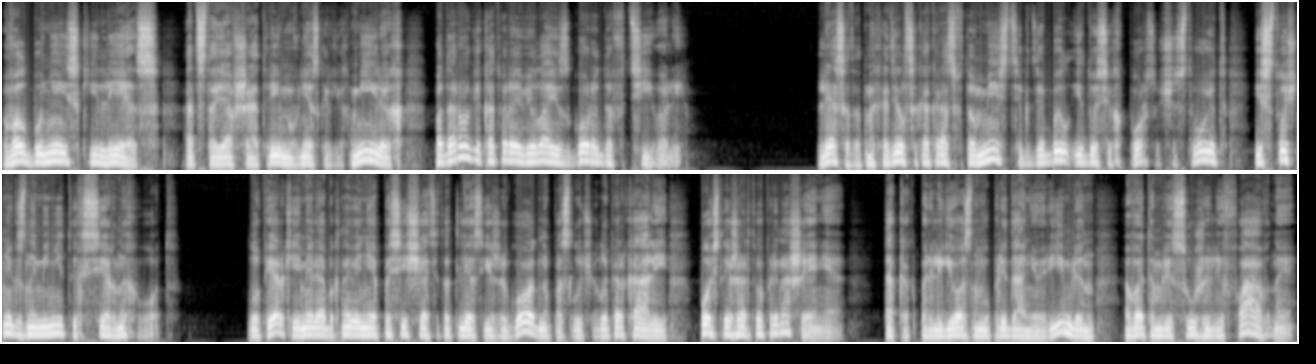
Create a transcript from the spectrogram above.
в Албунейский лес, отстоявший от Рима в нескольких милях, по дороге, которая вела из города в Тиволи. Лес этот находился как раз в том месте, где был и до сих пор существует источник знаменитых серных вод. Луперки имели обыкновение посещать этот лес ежегодно по случаю луперкалий после жертвоприношения, так как по религиозному преданию римлян в этом лесу жили фавны,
